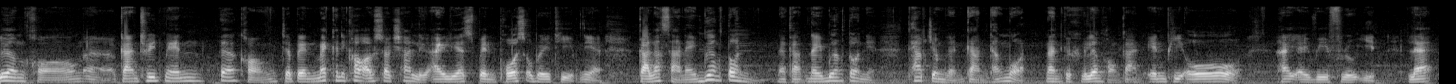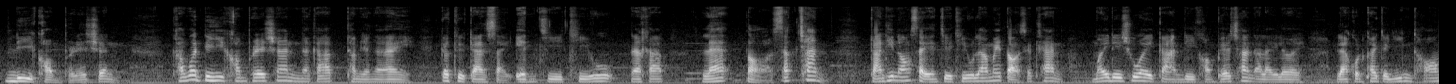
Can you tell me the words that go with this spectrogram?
เรื่องของอการทรีทเมนต์เรื่องของจะเป็น mechanical obstruction หรือ ileus เป็น post operative เนี่ยการรักษาในเบื้องต้นนะครับในเบื้องต้นเนี่ยแทบจะเหมือนกันทั้งหมด นั่นก็คือเรื่องของการ NPO ให้ IV fluid และ decompression คำว่า decompression นะครับทำยังไงก็คือการใส่ NG ทิวนะครับและต่อ suction การที่น้องใส่ NG ทิวแล้วไม่ต่อ suction ไม่ได้ช่วยการ decompression อะไรเลย แล้วคนไข้จะยิ่งท้อง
